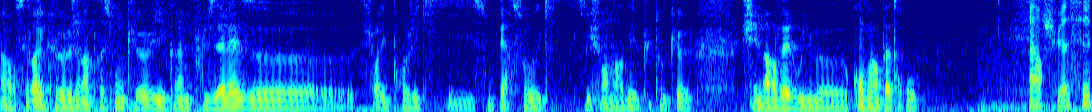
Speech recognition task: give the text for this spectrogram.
Alors c'est vrai que j'ai l'impression qu'il est quand même plus à l'aise euh, sur les projets qui sont perso et qui, qui fait en indé plutôt que chez Marvel où il me convainc pas trop. Alors je suis assez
